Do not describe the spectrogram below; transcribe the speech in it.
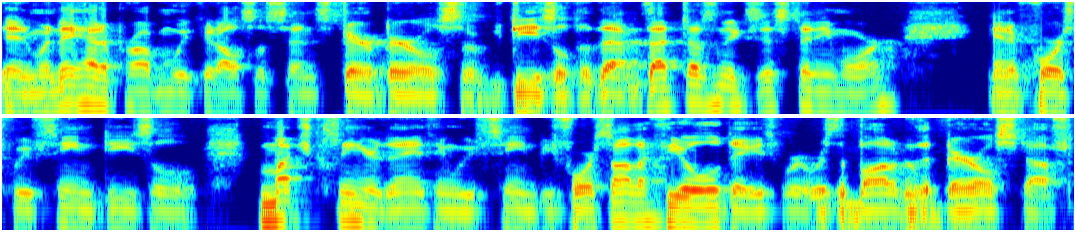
and when they had a problem, we could also send spare barrels of diesel to them. That doesn't exist anymore. And of course, we've seen diesel much cleaner than anything we've seen before. It's not like the old days where it was the bottom of the barrel stuff.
